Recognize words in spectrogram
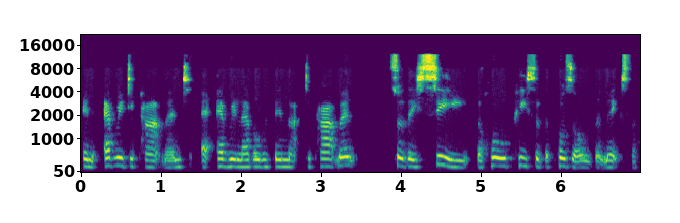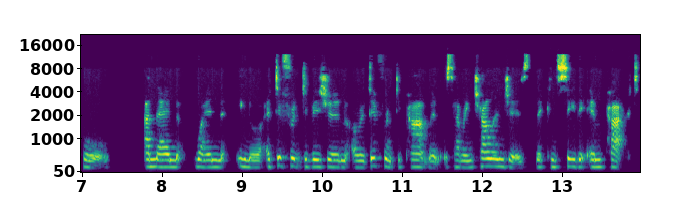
in every department, at every level within that department. So they see the whole piece of the puzzle that makes the whole. And then when, you know, a different division or a different department is having challenges, they can see the impact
